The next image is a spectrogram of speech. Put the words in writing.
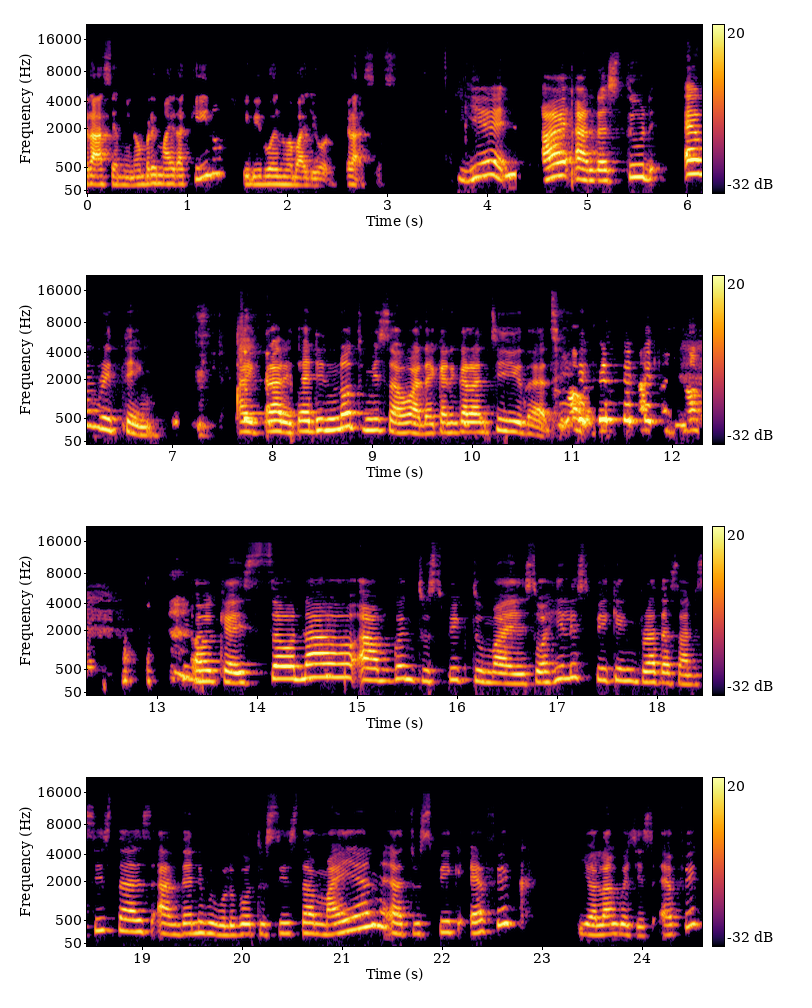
Gracias. Mi nombre es Mayra Aquino y vivo en Nueva York. Gracias. Yeah, I understood everything. I got it. I did not miss a word. I can guarantee you that. okay, so now I'm going to speak to my Swahili speaking brothers and sisters, and then we will go to Sister Mayan uh, to speak Efik. Your language is Efik.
